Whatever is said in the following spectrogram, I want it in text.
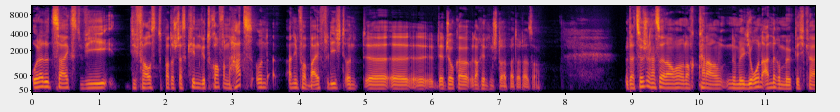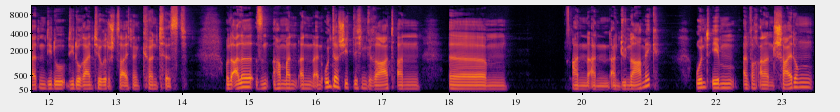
oder du zeigst, wie die Faust praktisch das Kinn getroffen hat und an ihm vorbeifliegt und äh, äh, der Joker nach hinten stolpert oder so. Und dazwischen hast du dann auch noch, keine Ahnung, eine Million andere Möglichkeiten, die du, die du rein theoretisch zeichnen könntest. Und alle sind, haben einen, einen, einen unterschiedlichen Grad an, ähm, an, an, an Dynamik und eben einfach an Entscheidungen,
